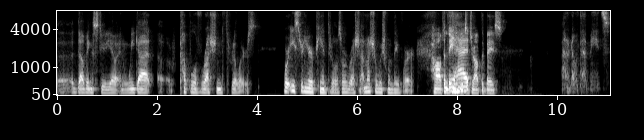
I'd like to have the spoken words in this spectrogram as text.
a dubbing studio, and we got a couple of Russian thrillers, or Eastern European thrillers, or Russian. I'm not sure which one they were. How often But they did you get to drop the bass? I don't know what that means.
